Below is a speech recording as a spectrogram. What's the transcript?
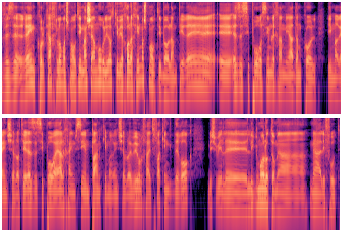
וזה reign כל כך לא משמעותי, מה שאמור להיות כביכול הכי משמעותי בעולם. תראה אה, איזה סיפור עושים לך מאדם קול עם ה reign שלו, תראה איזה סיפור היה לך עם סי.אם פאנק עם ה reign שלו, הביאו לך את fucking דה רוק בשביל אה, לגמול אותו מה, מהאליפות.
